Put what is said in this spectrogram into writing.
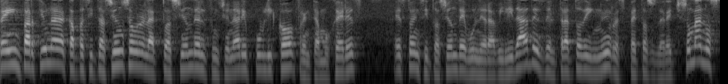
Se impartió una capacitación sobre la actuación del funcionario público frente a mujeres, esto en situación de vulnerabilidad desde el trato digno y respeto a sus derechos humanos.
